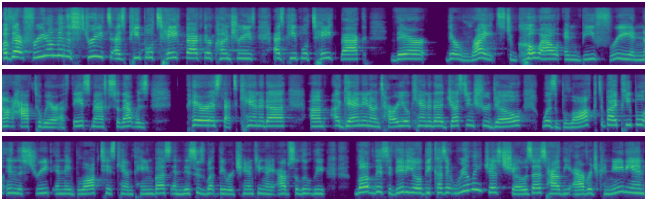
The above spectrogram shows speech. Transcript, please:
of that freedom in the streets as people take back their countries, as people take back their their rights to go out and be free and not have to wear a face mask. So that was Paris, that's Canada. Um, again, in Ontario, Canada, Justin Trudeau was blocked by people in the street and they blocked his campaign bus. And this is what they were chanting. I absolutely love this video because it really just shows us how the average Canadian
